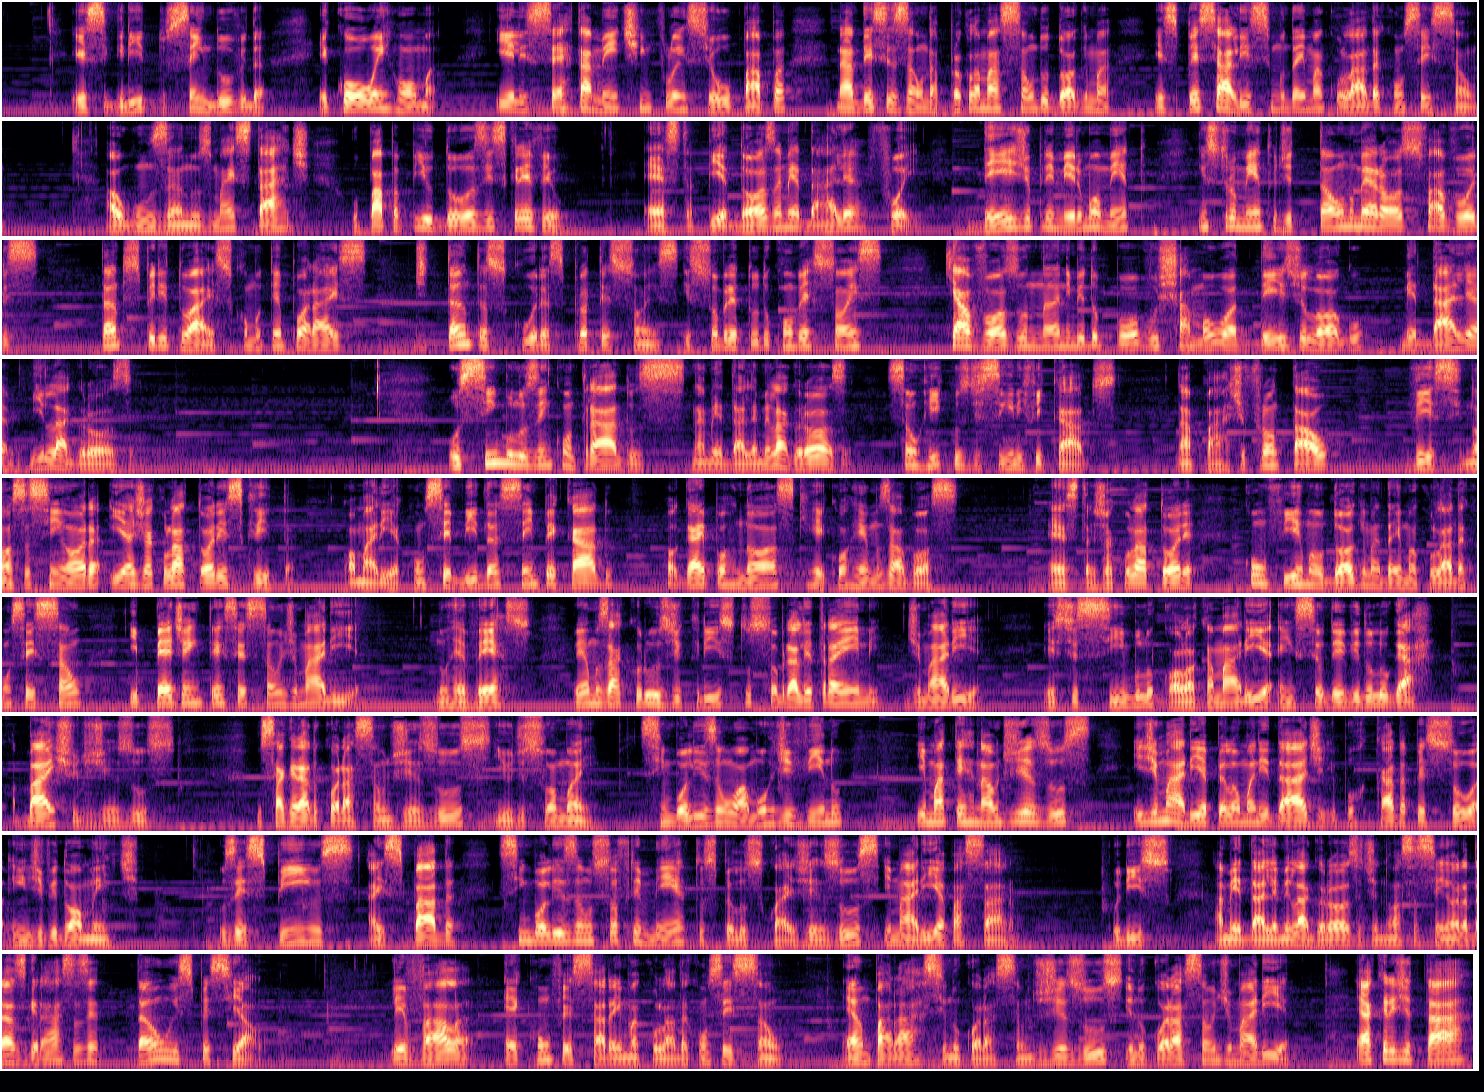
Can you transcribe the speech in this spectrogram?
Esse grito, sem dúvida, ecoou em Roma, e ele certamente influenciou o Papa na decisão da proclamação do dogma especialíssimo da Imaculada Conceição. Alguns anos mais tarde, o Papa Pio XII escreveu: Esta piedosa medalha foi, desde o primeiro momento, instrumento de tão numerosos favores, tanto espirituais como temporais, de tantas curas, proteções e, sobretudo, conversões, que a voz unânime do povo chamou-a desde logo medalha milagrosa. Os símbolos encontrados na medalha milagrosa são ricos de significados. Na parte frontal, vê-se Nossa Senhora e a jaculatória escrita: Ó Maria concebida sem pecado, rogai por nós que recorremos a vós. Esta jaculatória confirma o dogma da Imaculada Conceição e pede a intercessão de Maria. No reverso, vemos a cruz de Cristo sobre a letra M de Maria. Este símbolo coloca Maria em seu devido lugar abaixo de Jesus. O Sagrado Coração de Jesus e o de sua mãe simbolizam o amor divino e maternal de Jesus e de Maria pela humanidade e por cada pessoa individualmente. Os espinhos, a espada, simbolizam os sofrimentos pelos quais Jesus e Maria passaram. Por isso, a medalha milagrosa de Nossa Senhora das Graças é tão especial. Levá-la é confessar a Imaculada Conceição é amparar-se no coração de Jesus e no coração de Maria, é acreditar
